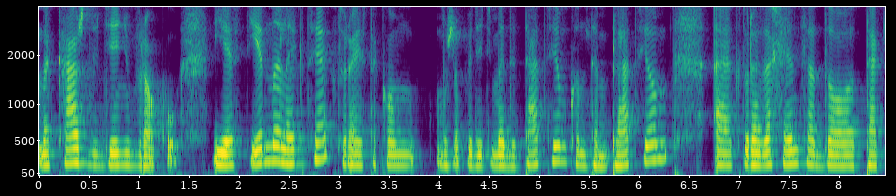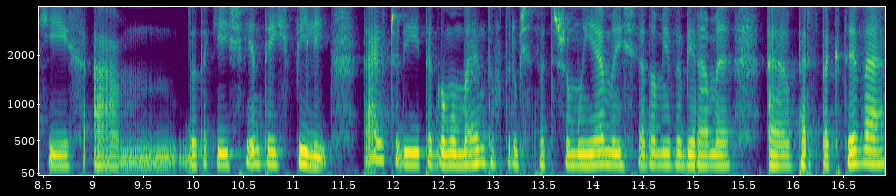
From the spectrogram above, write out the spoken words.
na każdy dzień w roku. Jest jedna lekcja, która jest taką można powiedzieć, medytacją, kontemplacją, e, która zachęca do takich, um, do takiej świętej chwili, tak? Czyli tego momentu, w którym się zatrzymujemy i świadomie wybieramy e, perspektywę,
